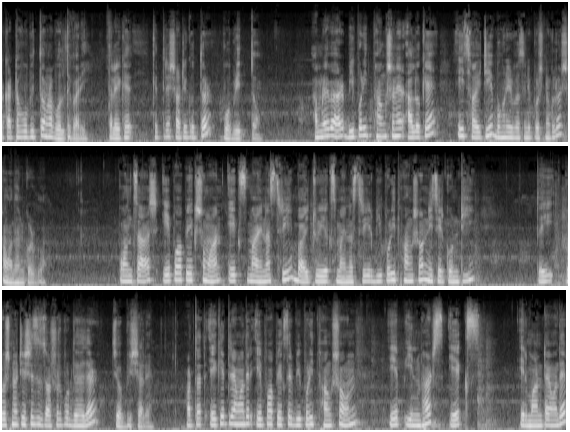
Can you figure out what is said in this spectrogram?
আকারটা উপবৃত্ত আমরা বলতে পারি। তাহলে এক্ষেত্রে সঠিক উত্তর উপবৃত্ত। আমরা এবার বিপরীত ফাংশনের আলোকে এই ছয়টি বহু নির্বাচনী প্রশ্নগুলোর সমাধান করব। পঞ্চাশ এফ অফ এক্স সমান x minus three by two x minus থ্রির বিপরীত ফাংশন নিচের কোনটি? তো এই প্রশ্নটি এসেছে যশোরপুর দু হাজার চব্বিশ সালে। অর্থাৎ এক্ষেত্রে আমাদের এফ অফ এক্সের বিপরীত ফাংশন এফ ইনভার্স এক্সের মানটা আমাদের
